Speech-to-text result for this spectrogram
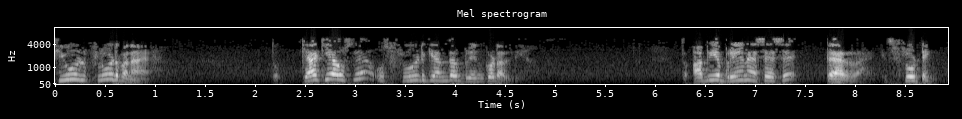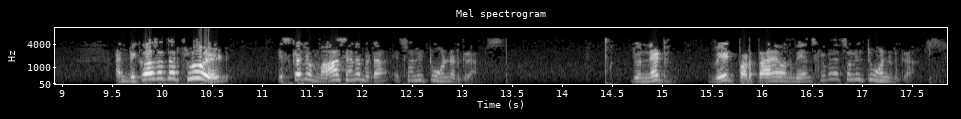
फ्लूड फ्लूड बनाया तो क्या किया उसने? उस फ्लूड के अंदर ब्रेन को डाल दिया। तो अब ये ब्रेन ऐसे ऐसे तैर रहा है। It's floating and because of the fluid इसका जो मास है ना बेटा इट्स ओनली 200 ग्राम्स जो नेट वेट पड़ता है उन वेन्स के ऊपर it's only 200 grams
